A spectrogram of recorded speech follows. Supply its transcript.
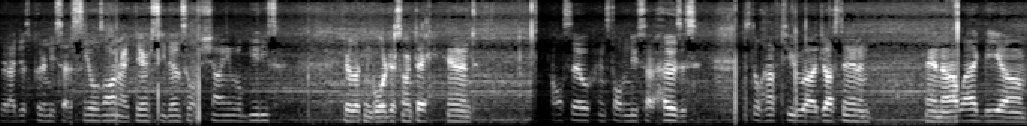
that I just put a new set of seals on right there. See those little shiny little beauties? They're looking gorgeous, aren't they? And also installed a new set of hoses. Still have to uh, adjust in and, and uh, lag the um,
